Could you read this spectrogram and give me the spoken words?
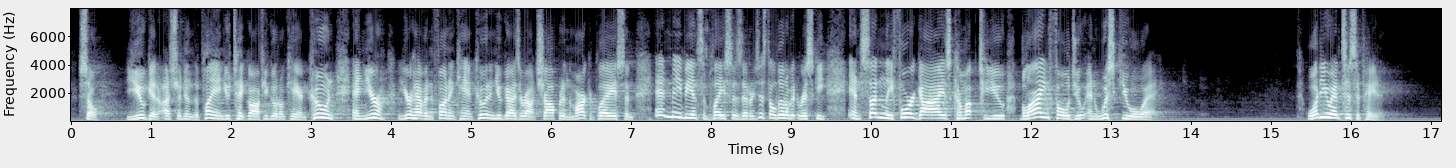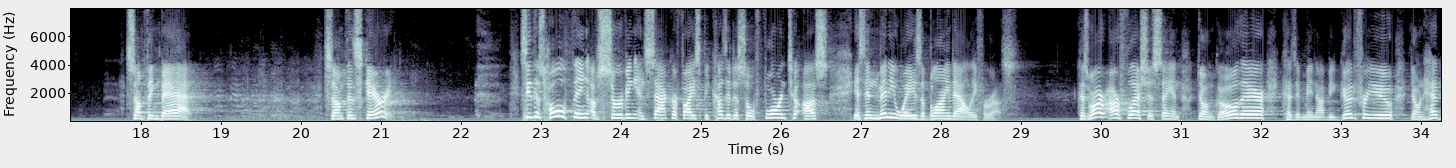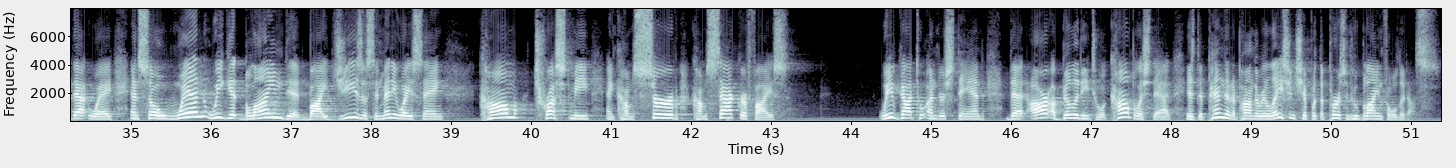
So you get ushered into the plane, you take off, you go to Cancun, and you're, you're having fun in Cancun, and you guys are out shopping in the marketplace and, and maybe in some places that are just a little bit risky, and suddenly four guys come up to you, blindfold you, and whisk you away. What are you anticipating? Something bad. Something scary. See, this whole thing of serving and sacrifice, because it is so foreign to us, is in many ways a blind alley for us. Because our, our flesh is saying, don't go there because it may not be good for you. Don't head that way. And so when we get blinded by Jesus in many ways saying, come trust me and come serve, come sacrifice, we've got to understand that our ability to accomplish that is dependent upon the relationship with the person who blindfolded us.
